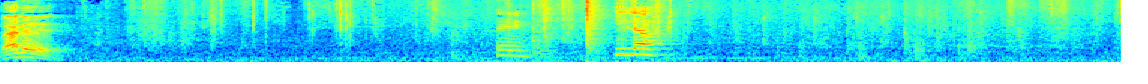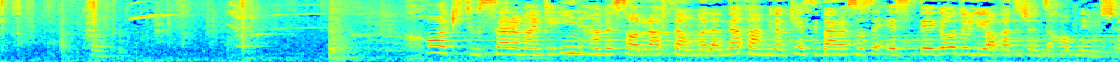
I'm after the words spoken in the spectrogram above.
بله. بریم. گیلا خاک تو سر من که این همه سال رفتم اومدم نفهمیدم کسی بر اساس استعداد و لیاقتش انتخاب نمیشه.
